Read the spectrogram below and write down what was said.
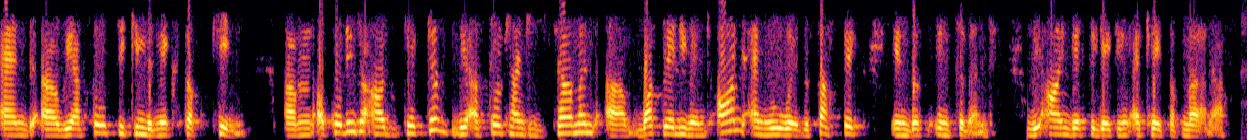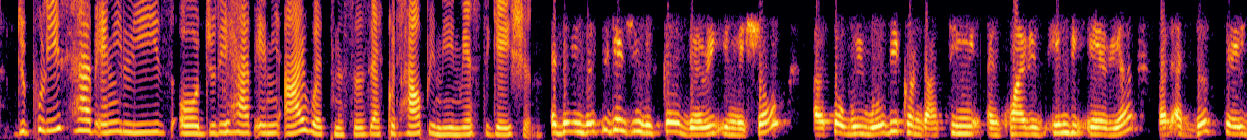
and uh, we are still seeking the next of kin. Um, according to our detectives, we are still trying to determine uh, what really went on and who were the suspects in this incident. We are investigating a case of murder. Do police have any leads or do they have any eyewitnesses that could help in the investigation? The investigation is still very initial. Uh, so we will be conducting inquiries in the area, but at this stage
